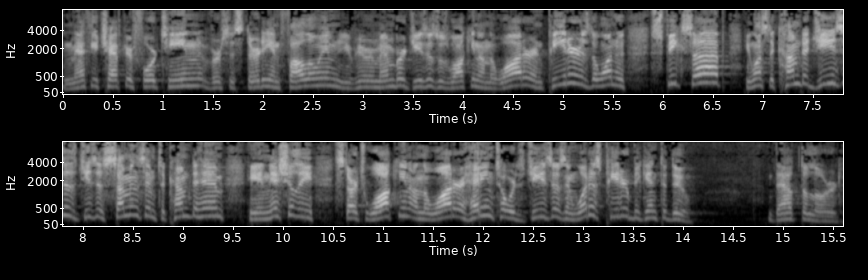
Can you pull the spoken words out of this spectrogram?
In Matthew chapter 14, verses 30 and following, you remember Jesus was walking on the water, and Peter is the one who speaks up. He wants to come to Jesus. Jesus summons him to come to him. He initially starts walking on the water, heading towards Jesus, and what does Peter begin to do? Doubt the Lord.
